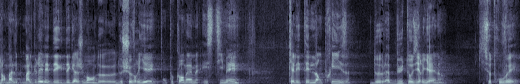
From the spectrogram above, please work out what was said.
Malgré les dégagements de, chevriers, on peut quand même estimer quelle était l'emprise de la butte osirienne qui se trouvait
